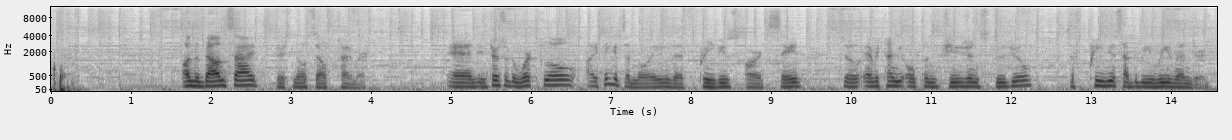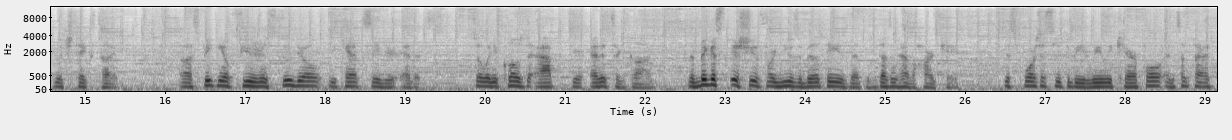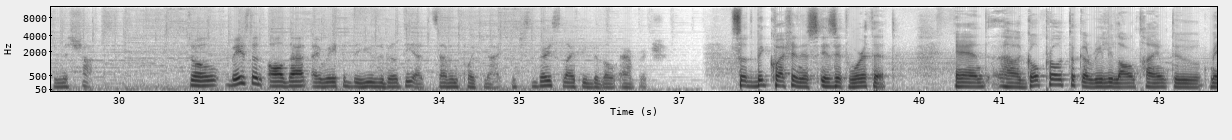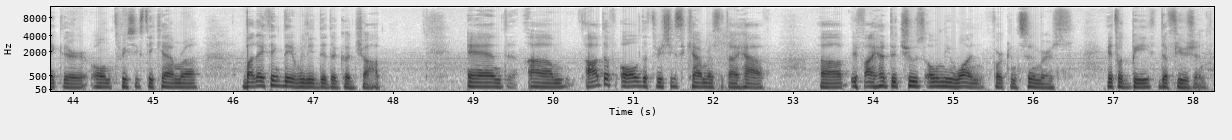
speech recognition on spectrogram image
On the downside, there's no self-timer. And in terms of the workflow, I think it's annoying that previews aren't saved so every time you open Fusion Studio, the previews have to be re-rendered, which takes time. Uh, speaking of Fusion Studio, you can't save your edits. So when you close the app, your edits are gone. The biggest issue for usability is that it doesn't have a hard case. This forces you to be really careful and sometimes you miss shots. So based on all that, I rated the usability at 7.9, which is very slightly below average. So the big question is, is it worth it? And uh, GoPro took a really long time to make their own 360 camera, but I think they really did a good job. And um, out of all the 360 cameras that I have, uh, if I had to choose only one for consumers, it would be the Fusion.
